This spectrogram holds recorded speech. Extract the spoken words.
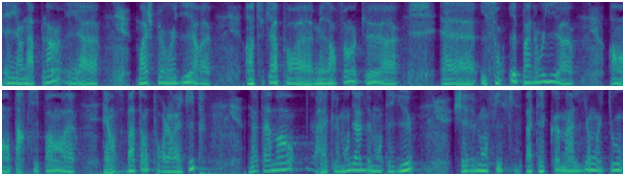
Et il y en a plein. Et euh, moi, je peux vous dire, euh, en tout cas pour euh, mes enfants, que euh, euh, ils sont épanouis euh, en participant euh, et en se battant pour leur équipe. Notamment avec le mondial de Montaigu, j'ai vu mon fils qui se battait comme un lion et tout,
